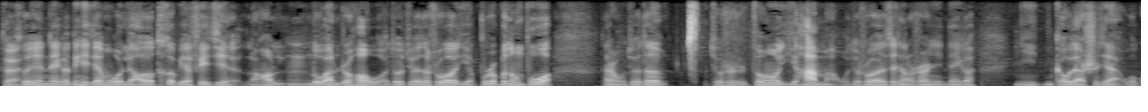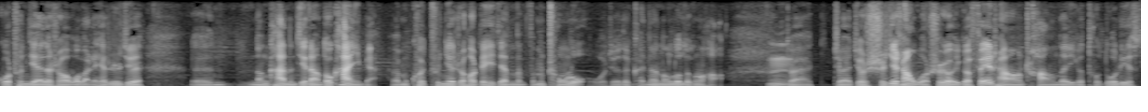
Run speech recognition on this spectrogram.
对所以那个那些节目我聊的特别费劲，然后嗯录完之后我就觉得说也不是不能播，但是我觉得就是总有遗憾嘛，我就说三千老师你那个你你给我点时间，我过春节的时候我把这些日剧，呃能看的尽量都看一遍，咱们快春节之后这些节目咱们重录，我觉得肯定能录得更好。嗯，对对，就是实际上我是有一个非常长的一个 to do list，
